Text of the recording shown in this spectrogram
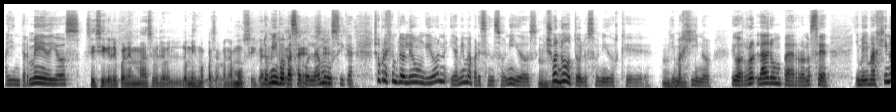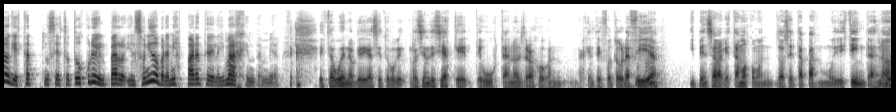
hay intermedios. Sí, sí, que le ponen más. Lo, mismo pasa con la música. Lo mismo pasa con la música. Yo, por ejemplo, leo un guion y a mí me aparecen sonidos. Y yo anoto los sonidos que, imagino. Digo, ladra un perro, no sé. Y me imagino que está, no sé, esto todo oscuro y el perro. Y el sonido para mí es parte de la imagen también. Está bueno que digas esto, porque recién decías que te gusta, ¿no? El trabajo con la gente de fotografía. Y pensaba que estamos como en dos etapas muy distintas, ¿no?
